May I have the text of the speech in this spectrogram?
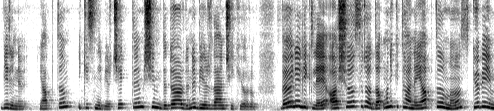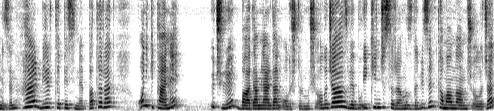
birini yaptım. ikisini bir çektim. Şimdi dördünü birden çekiyorum. Böylelikle aşağı sırada 12 tane yaptığımız göbeğimizin her bir tepesine batarak 12 tane üçlü bademlerden oluşturmuş olacağız ve bu ikinci sıramız da bizim tamamlanmış olacak.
